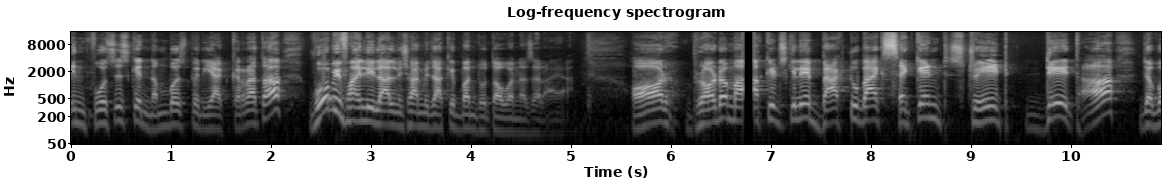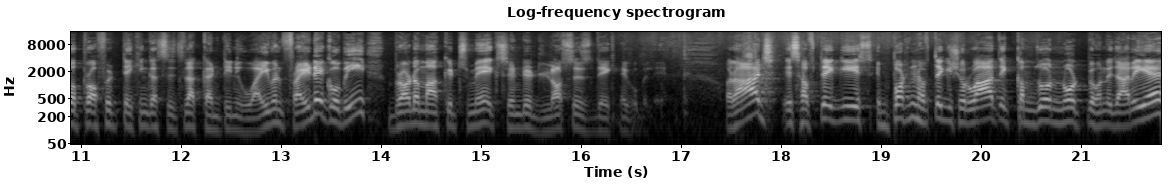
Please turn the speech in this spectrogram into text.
इन्फोसिस के नंबर्स पर रिएक्ट कर रहा था, वो भी फाइनली लाल निशान में जाके बंद होता हुआ नज़र आया। और ब्रॉडर मार्केट्स के लिए back to back second straight day था, जब वो प्रॉफिट टेकिंग का सिलसिला कंटिन्यू हुआ। इवन फ्राइडे को भी ब्रॉडर मार्केट्स में एक्सटेंडेड लॉसेस देखने को मिले। और आज इस हफ़्ते की, इस इंपॉर्टेंट हफ़्ते की शुरुआत एक कमज़ोर नोट पे होने जा रही है।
